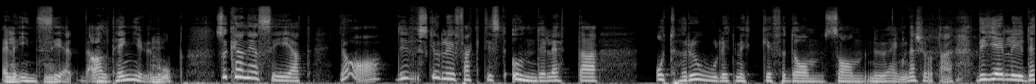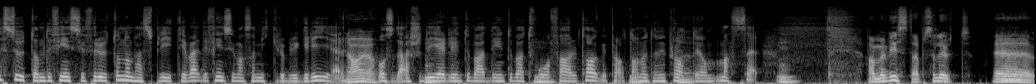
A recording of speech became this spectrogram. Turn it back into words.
eller inser, allt hänger ju ihop, så kan jag se att ja, det skulle ju faktiskt underlätta otroligt mycket för dem som nu ägnar sig åt det här. Det gäller ju dessutom, det finns ju förutom de här sprittillverkarna, det finns ju massa mikrobryggerier Ja, ja. och sådär. Så det gäller ju inte bara, det är inte bara två företag vi pratar om, utan vi pratar ju om massor. Ja, men visst, absolut. Mm. Eh,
